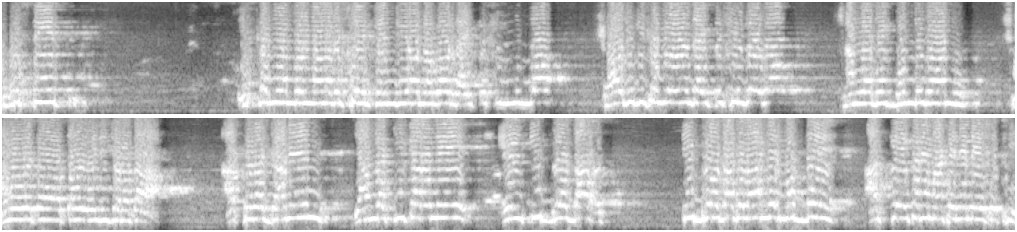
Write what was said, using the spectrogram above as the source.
উপস্থিত ইসলামী আন্দোলন বাংলাদেশের কেন্দ্রীয় নগর দায়িত্বশীল বৃন্দ সহযোগী সম্মেলনের দায়িত্বশীল বৃন্দ সাংবাদিক বন্ধুগণ, সমবেত তৌহিদি জনতা। আপনারা জানেন যে আমরা কি কারণে এই তীব্র তীব্র দাবদাহের মধ্যে আজকে এখানে মাঠে নেমে এসেছি।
